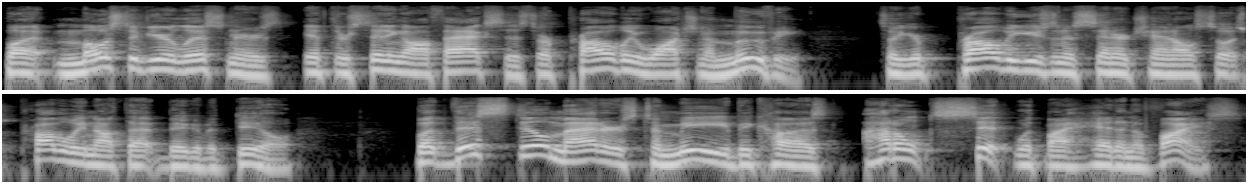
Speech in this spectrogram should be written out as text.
But most of your listeners, if they're sitting off axis, are probably watching a movie. So you're probably using a center channel, so it's probably not that big of a deal. But this still matters to me because I don't sit with my head in a vise.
